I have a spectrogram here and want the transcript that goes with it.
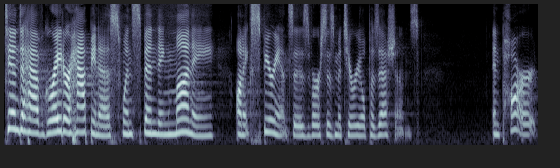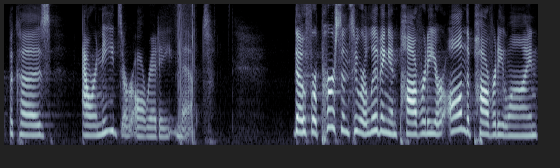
tend to have greater happiness when spending money on experiences versus material possessions, in part because our needs are already met. Though for persons who are living in poverty or on the poverty line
